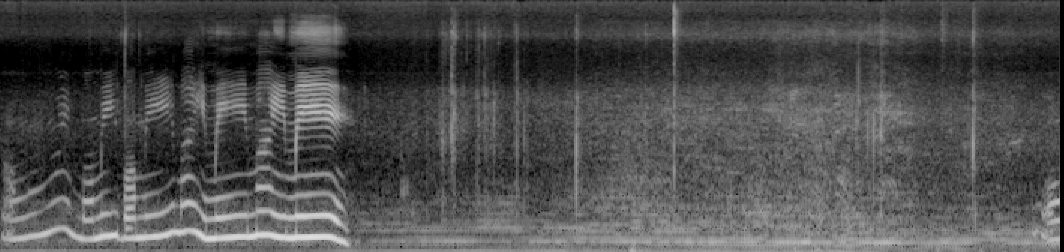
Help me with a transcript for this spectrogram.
โอ้ย บ่มีไม่มีไม่มีโอ้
